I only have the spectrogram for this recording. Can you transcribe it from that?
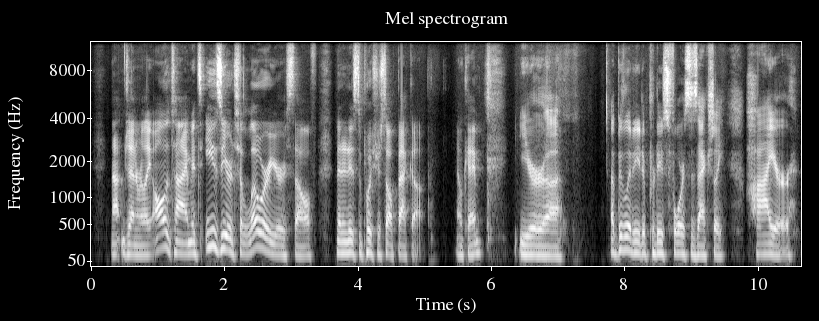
not generally all the time it's easier to lower yourself than it is to push yourself back up. Okay, your uh, ability to produce force is actually higher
